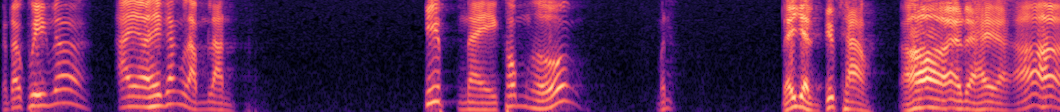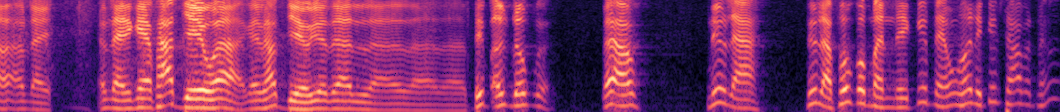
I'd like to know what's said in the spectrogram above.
Người ta khuyên đó, ai ơi hãy gắn làm lành. Kiếp này không hưởng. Mình để dành kiếp sau à, em này à, ờ, em này em này nghe pháp nhiều à nghe pháp nhiều cho nên là, là, là tiếp ứng đúng phải không? Nếu là nếu là phước của mình thì kiếp này không hưởng thì kiếp sau mình hưởng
